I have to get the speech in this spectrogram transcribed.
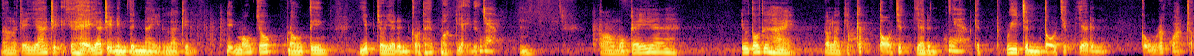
đó là cái giá trị cái hệ giá trị niềm tin này là cái điểm mấu chốt đầu tiên giúp cho gia đình có thể bật dậy được yeah. Dạ. ừ. còn một cái ờ, yếu tố thứ hai đó là cái cách tổ chức gia đình yeah. Dạ. cái quy trình tổ chức gia đình cũng rất quan trọng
